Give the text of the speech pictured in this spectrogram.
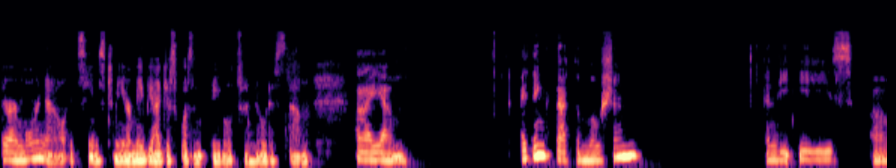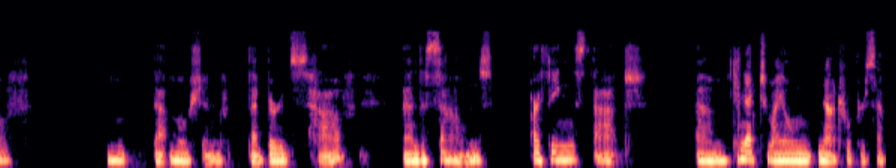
there are more now, it seems to me, or maybe I just wasn't able to notice them. I um, I think that the motion and the ease of m- that motion that birds have and the sounds are things that um, connect to my own natural percep-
